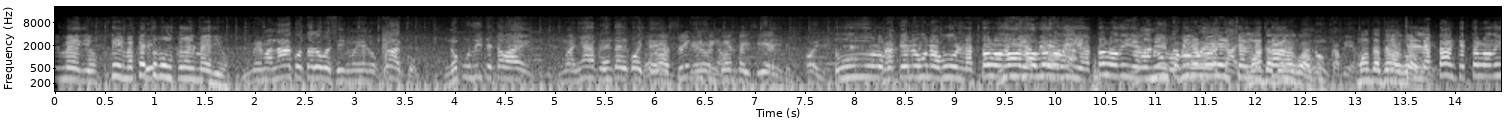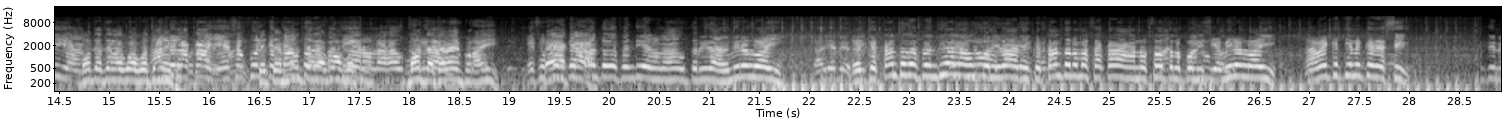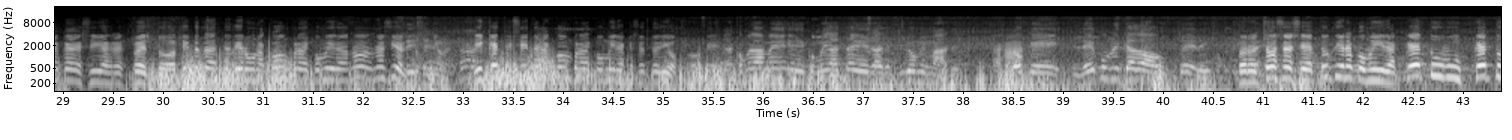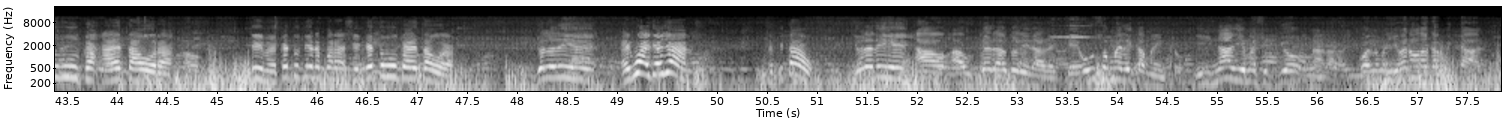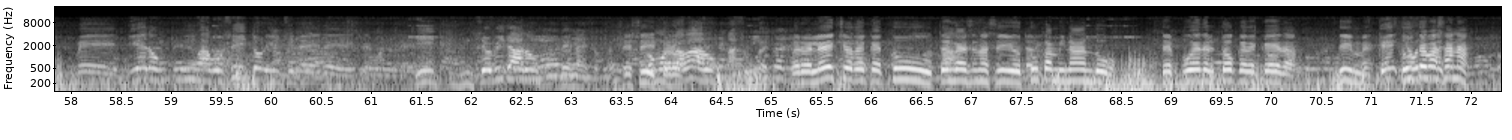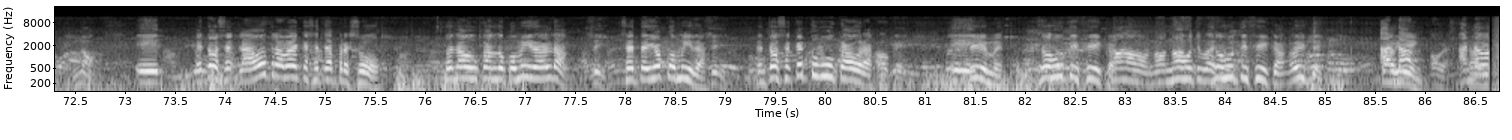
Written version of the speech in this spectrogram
El medio. Dime, ¿qué tú buscas en el medio? Me mandaban a contar los vecinos, me dijeron, flaco, no pudiste estar ahí. Mañana presenta el corte. A las 5 y 57. Oye, Tú lo que tienes es una burla, todos los No, días, no, todos los días, todos los días nunca Mírenlo ahí el la calle. Móntate en la charlatán. guagua. El charlatán que todos los días Móntate en la guagua tú anda en la calle. Ese fue el que tanto defendieron las tú. Móntate, ven autoridades. por ahí. Ven fue el que tanto defendieron las autoridades. Mírenlo ahí. El que tanto defendía a las no, autoridades y está que tanto nos masacraban a nosotros los policías. Mírenlo ahí. A ver qué tienen que decir. ¿Qué tienen que decir al respecto? A ti te, te dieron una compra de comida, ¿no, ¿No es cierto? Sí, señor. ¿Y qué tú hiciste la compra de comida que se te dio? Ok, la comida, me- eh, comida esta la recibió mi madre. Ajá. Lo que le he publicado a ustedes. Pero entonces, si tú tienes comida, ¿qué tú, qué tú buscas a esta hora? Ah. Dime, ¿qué tú tienes para decir? ¿Qué tú buscas a esta hora? Yo le dije, ¿El guardia ya? ¿Se quitado? yo le dije a, a ustedes autoridades que uso medicamentos y nadie me suplió nada. Cuando me llevaron a la capital, me dieron un jaboncito y de. Y se olvidaron de eso. Sí, sí, Como pero- trabajo, a su vez. Pero el hecho de que tú tengas Ah, nacido, está tú caminando después del toque de queda, dime, ¿Qué- ¿tú te vas a sanar? No. Eh, Entonces, la otra vez que se te apresó, tú andabas buscando comida, ¿verdad? Sí. Se te dio comida. Sí. Entonces, ¿qué tú buscas ahora? ok. Eh, Dime, no justifica. No, no, no, no, justificación. No justifica, ¿oíste? Está bien. está bien.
